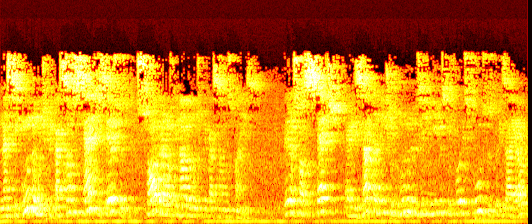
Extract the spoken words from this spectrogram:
Na segunda multiplicação, sete cestos sobram no final da multiplicação dos pães. Veja só, sete é exatamente o número dos inimigos que foram expulsos por Israel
